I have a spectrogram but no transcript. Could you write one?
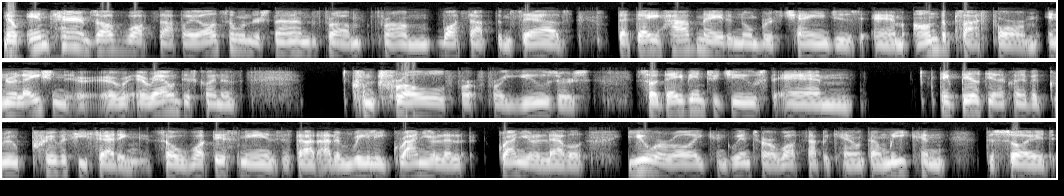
Now, in terms of WhatsApp, I also understand from from WhatsApp themselves that they have made a number of changes um, on the platform in relation around this kind of control for, for users. So they've introduced um, they built in a kind of a group privacy setting. So what this means is that at a really granular granular level, you or I can go into our WhatsApp account and we can decide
